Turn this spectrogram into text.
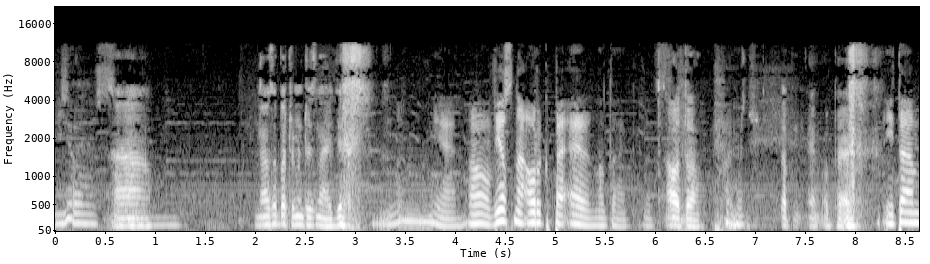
Wiosna. A. No zobaczymy, czy znajdziesz. No, nie. O, wiosna.org.pl, no tak. O to. Zapomniałem o PL. I tam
